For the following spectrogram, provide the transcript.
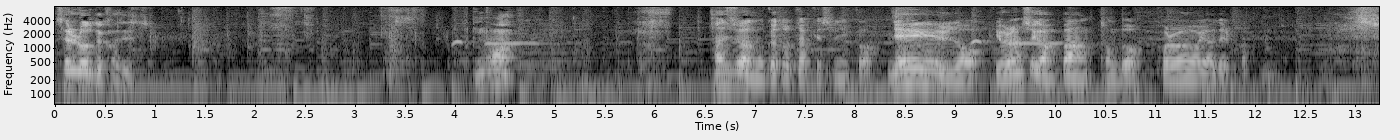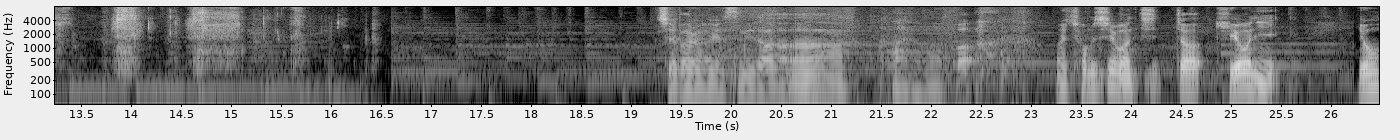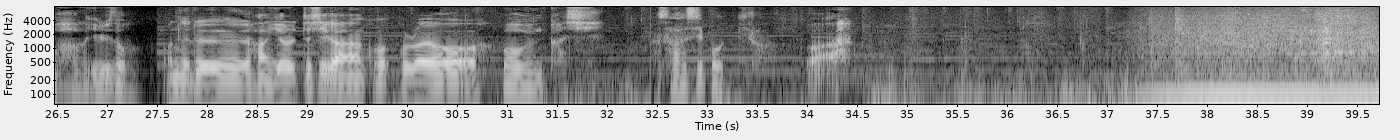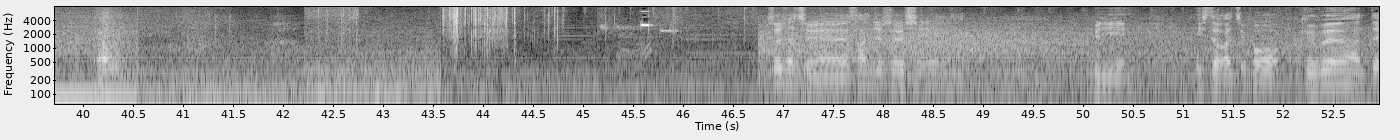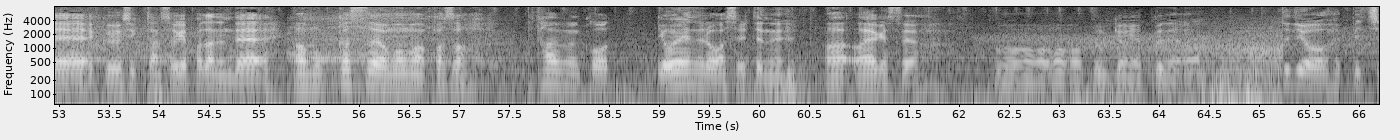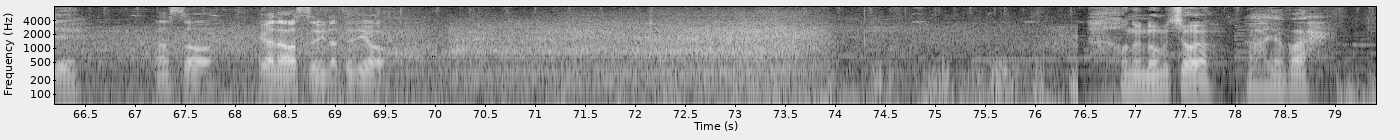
샐러드까지 있어. 음, 어. 한 시간 늦게 도착했으니까 내일도 11시간 반 정도 걸어야 될 것 같습니다. 제발 하겠습니다. 아 너무 아파. 아니, 점심은 진짜 기온이 영하 1도. 오늘은 한 12시간 거, 걸려요. 보은까지 45km. 와. 산주 출신 분이 있어가지고 그분한테 그 식당 소개 받았는데 아 못 갔어요 몸 아파서 다음은 곧 여행으로 왔을 때는 와, 와야겠어요 와 풍경 예쁘네요 드디어 햇빛이 나왔어 해가 나왔습니다 드디어 오늘 너무 추워요. 아, 야발.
